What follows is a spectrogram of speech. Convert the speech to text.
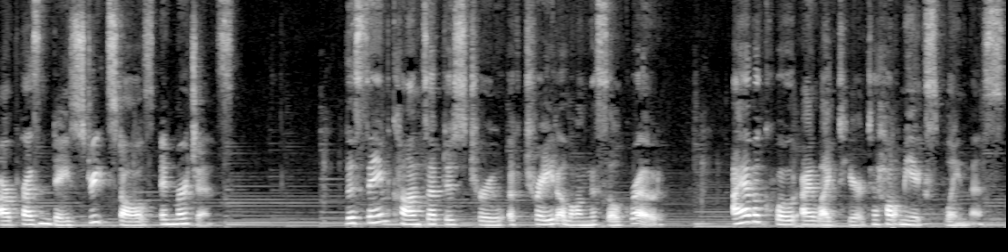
our present day street stalls and merchants. The same concept is true of trade along the Silk Road. I have a quote I liked here to help me explain this.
